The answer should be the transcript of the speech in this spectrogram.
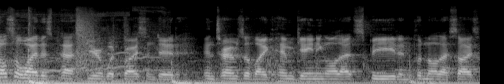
That's also why this past year, what Bryson did in terms of like him gaining all that speed and putting all that size,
